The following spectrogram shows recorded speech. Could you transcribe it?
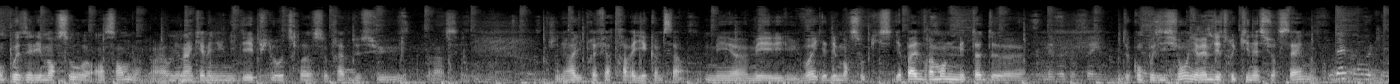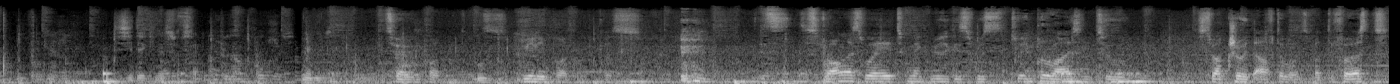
composer les morceaux ensemble. Voilà, où il y en a un qui amène une idée, puis l'autre euh, se crève dessus. Voilà, en général, ils préfèrent travailler comme ça. Mais, euh, mais ouais, il y a des morceaux qui. Il n'y a pas vraiment de méthode euh, de composition. Il y a même des trucs qui naissent sur scène. D'accord, ok. Des idées qui naissent sur scène. It's very important. It's really important because it's the strongest way to make music is with, to improvise and to structure it afterwards. But the first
